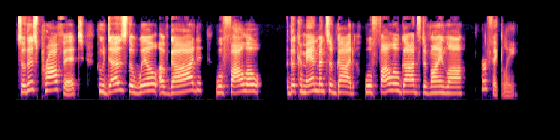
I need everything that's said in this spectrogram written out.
So, this prophet who does the will of God will follow the commandments of God, will follow God's divine law perfectly.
